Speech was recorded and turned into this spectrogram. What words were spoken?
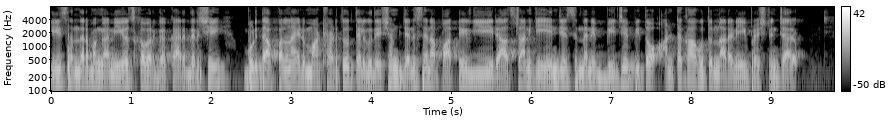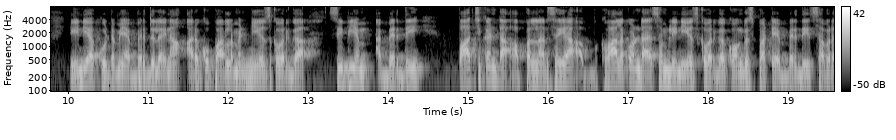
ఈ సందర్భంగా నియోజకవర్గ కార్యదర్శి బుడిత అప్పలనాయుడు మాట్లాడుతూ తెలుగుదేశం జనసేన పార్టీ ఈ రాష్ట్రానికి ఏం చేసిందని బీజేపీతో అంటకాగుతున్నారని ప్రశ్నించారు. ఇండియా కూటమి అభ్యర్థులైన అరకు పార్లమెంట్ నియోజకవర్గ సిపిఎం అభ్యర్థి పాచికంట అప్పల్ నరసయ్య పాలకొండ అసెంబ్లీ నియోజకవర్గ కాంగ్రెస్ పార్టీ అభ్యర్థి సవర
